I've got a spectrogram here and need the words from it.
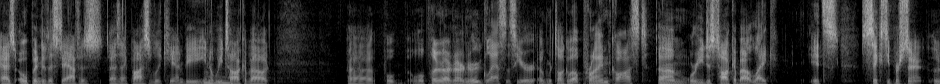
as open to the staff as as I possibly can be. You know, we Mhm. talk about uh, we'll we'll put it on our nerd glasses here, and we'll talk about prime cost, um, where you just talk about like it's sixty percent we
